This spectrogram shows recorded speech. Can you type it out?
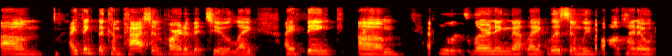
um i think the compassion part of it too like i think um everyone's learning that like listen we've all kind of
